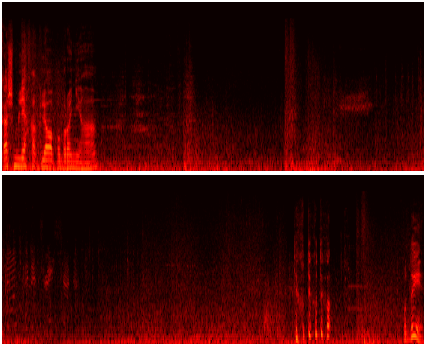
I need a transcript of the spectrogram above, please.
Яка ж млеха кльова по броні, га? Тихо, тихо, тихо. Куди?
